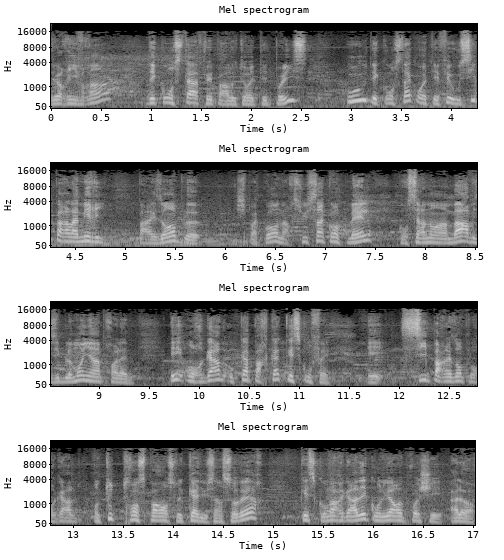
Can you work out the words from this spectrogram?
de riverains, des constats faits par l'autorité de police ou des constats qui ont été faits aussi par la mairie. Par exemple, je sais pas quoi, on a reçu 50 mails concernant un bar, visiblement il y a un problème. Et on regarde au cas par cas qu'est-ce qu'on fait? Et si par exemple on regarde en toute transparence le cas du Saint-Sauveur, qu'est-ce qu'on va regarder qu'on lui a reproché? Alors,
